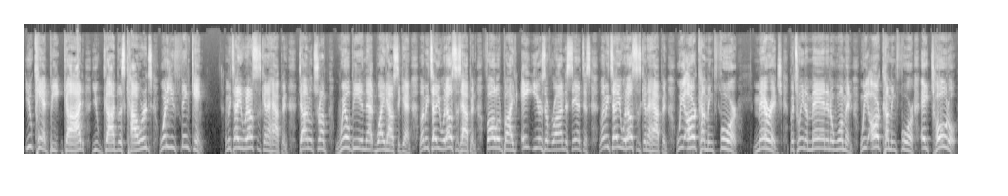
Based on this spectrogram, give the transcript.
You can't beat God, you godless cowards. What are you thinking? Let me tell you what else is going to happen. Donald Trump will be in that White House again. Let me tell you what else has happened. Followed by eight years of Ron DeSantis. Let me tell you what else is going to happen. We are coming for marriage between a man and a woman. We are coming for a total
